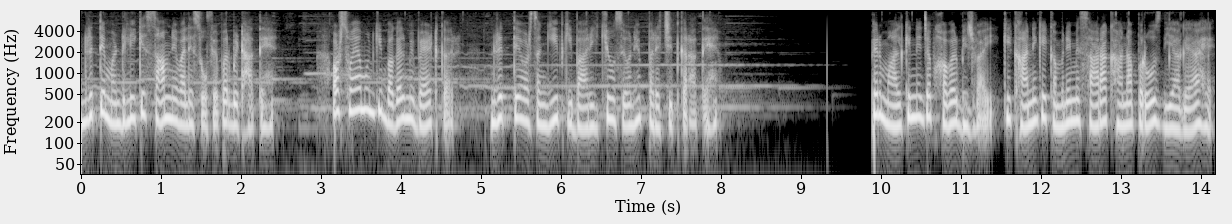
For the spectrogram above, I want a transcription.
नृत्य मंडली के सामने वाले सोफे पर बिठाते हैं और स्वयं उनकी बगल में बैठकर नृत्य और संगीत की बारीकियों से उन्हें परिचित कराते हैं। फिर मालकिन ने जब खबर भिजवाई कि खाने के कमरे में सारा खाना परोस दिया गया है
